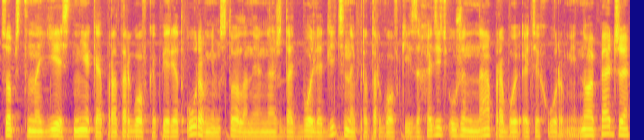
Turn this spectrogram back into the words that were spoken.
Собственно есть некая проторговка перед уровнем, стоило наверное ждать более длительной проторговки и заходить уже уже на пробой этих уровней. Но опять же,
